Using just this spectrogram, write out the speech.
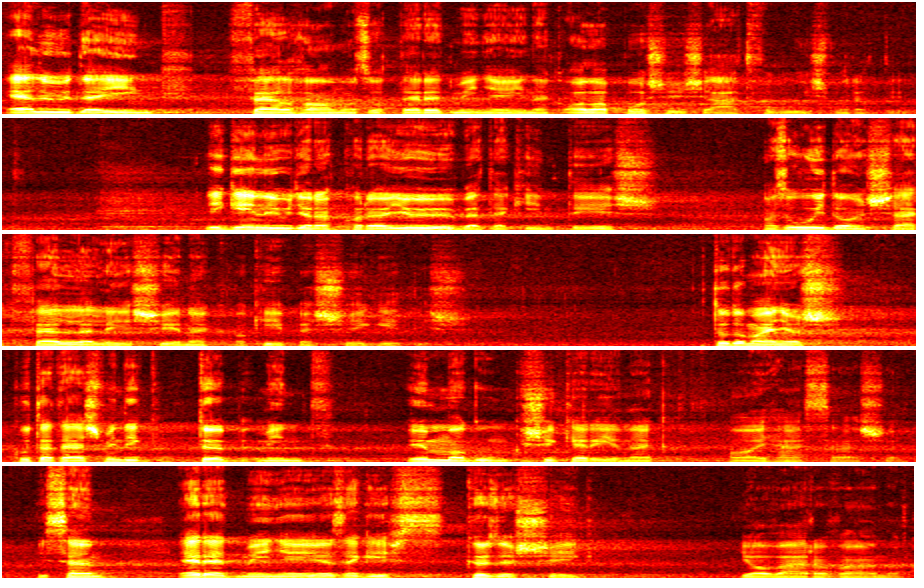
elődeink felhalmozott eredményeinek alapos és átfogó ismeretét. Igényli ugyanakkor a jövőbe tekintés, az újdonság fellelésének a képességét is. A tudományos kutatás mindig több, mint önmagunk sikerének hajhászása, hiszen eredményei az egész közösség javára válnak.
